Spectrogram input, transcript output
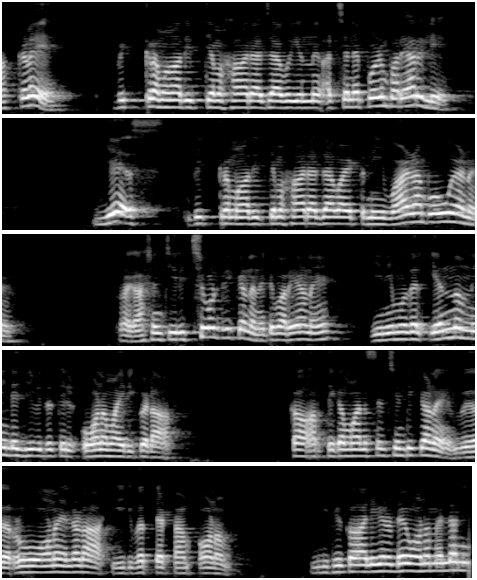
മക്കളെ വിക്രമാദിത്യ മഹാരാജാവ് എന്ന് അച്ഛൻ എപ്പോഴും പറയാറില്ലേ? യെസ് വിക്രമാദിത്യ മഹാരാജാവായിട്ട് നീ വാഴാൻ പോവുകയാണ്. പ്രകാശം ചിരിച്ചുകൊണ്ടിരിക്കുകയാണ് എന്നിട്ട് പറയാണ് ഇനി മുതൽ എന്നും നിന്റെ ജീവിതത്തിൽ ഓണമായിരിക്കടാ കാർത്തിക മനസ്സിൽ ചിന്തിക്കാണ് വെറും ഓണമല്ലടാ ഇരുപത്തെട്ടാം ഓണം. ഇരുകാലികളുടെ ഓണമല്ല നീ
